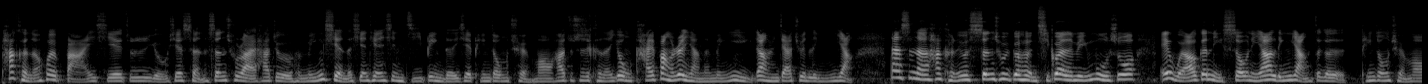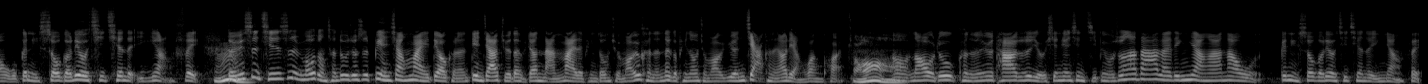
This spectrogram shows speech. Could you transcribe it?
它可能会把一些就是有一些省生出来，它就有很明显的先天性疾病的一些品种犬猫，它就是可能用开放认养的名义让人家去领养，但是呢，它可能又生出一个很奇怪的名目，说，哎、欸，我要跟你收，你要领养这个品种犬猫，我跟你收个六七千的营养费，嗯、等于是其实是某种程度就是变相卖掉，可能店家觉得比较难卖的品种犬猫，有可能那个品种犬猫原价可能要两万块哦、嗯，然后我就可能因为它就是有先天性疾病，我说那大家来领养啊，那我跟你收个六七千的营养费，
